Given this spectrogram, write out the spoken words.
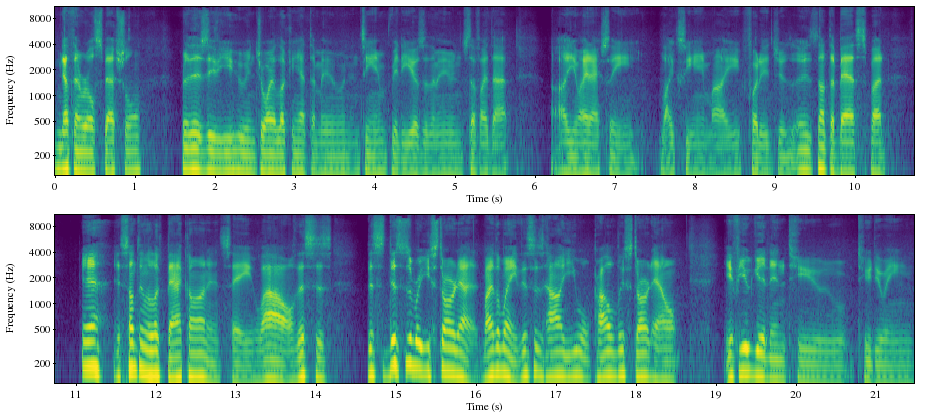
nothing real special for those of you who enjoy looking at the moon and seeing videos of the moon and stuff like that. Uh, you might actually like seeing my footage. It's not the best, but yeah, it's something to look back on and say, "Wow, this is this this is where you start at." By the way, this is how you will probably start out if you get into to doing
